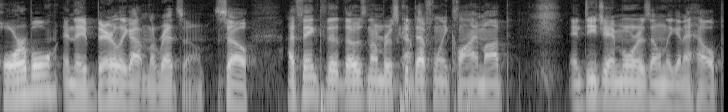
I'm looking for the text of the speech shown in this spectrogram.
horrible and they barely got in the red zone. So I think that those numbers Yeah. could definitely climb up, and DJ Moore is only going to help.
